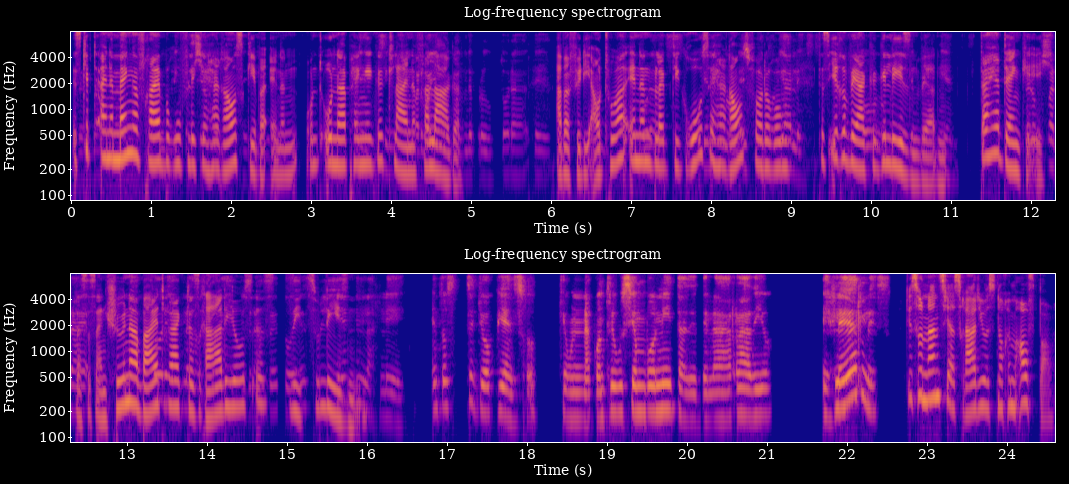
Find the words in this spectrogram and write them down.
Es gibt eine Menge freiberufliche Herausgeberinnen und unabhängige kleine Verlage. Aber für die Autorinnen bleibt die große Herausforderung, dass ihre Werke gelesen werden. Daher denke ich, dass es ein schöner Beitrag des Radios ist, sie zu lesen. Entonces yo pienso que una contribución bonita desde la radio es leerles. Disonancias Radio ist noch im Aufbau.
